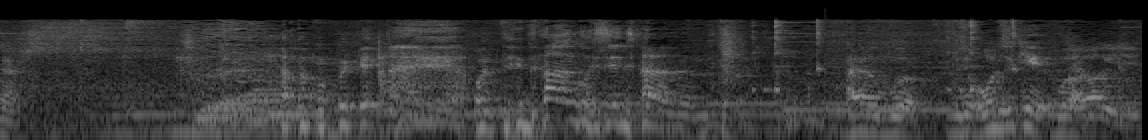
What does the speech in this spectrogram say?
왜? 어, 대단한 곳인 줄 알았는데. 아유, 뭐야. 무슨 어저께, 뭐야. 대박이지.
